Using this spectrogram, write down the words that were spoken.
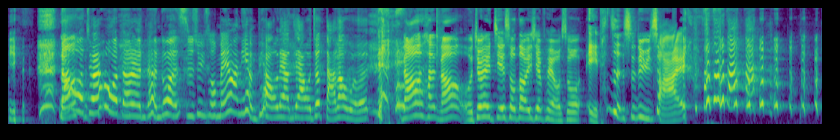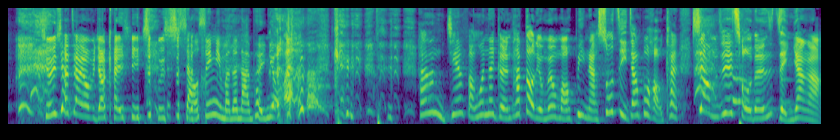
面，然后我就会获得人很多人私讯说，没有啊，你很漂亮，这样我就达到我的。然后他，然后我就会接收到一些朋友说，哎、欸，他真的是绿茶哎、欸。请问一下，这样有比较开心是不是？小心你们的男朋友啊。他说：“你今天访问那个人，他到底有没有毛病啊？说自己这样不好看，像我们这些丑的人是怎样啊？”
